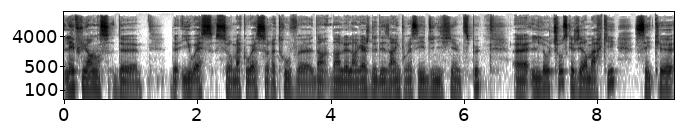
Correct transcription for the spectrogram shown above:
l'influence de de iOS sur macOS se retrouve euh, dans, dans le langage de design pour essayer d'unifier un petit peu. Euh, L'autre chose que j'ai remarqué, c'est que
